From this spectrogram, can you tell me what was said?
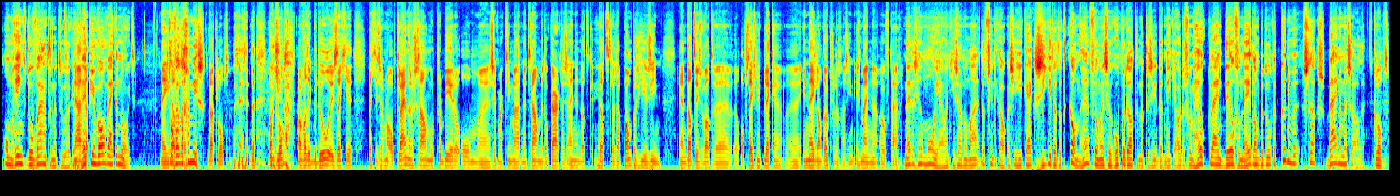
omringd door water natuurlijk. En ja, dat, dat heb je in woonwijken nooit. Nee, Toch dat, wel een gemis. Dat, dat klopt. dat, klopt. Ja. Maar wat ik bedoel is dat je, dat je zeg maar, op kleinere schaal moet proberen om uh, zeg maar, klimaatneutraal met elkaar te zijn. En dat, ja. dat, dat Pampers hier zien. En dat is wat we op steeds meer plekken uh, in Nederland ook zullen gaan zien, is mijn uh, overtuiging. Nee, dat is heel mooi. Ja. Want je zou normaal, dat vind ik ook. Als je hier kijkt, zie je dat het kan. Hè? Veel mensen roepen dat. En dat is, dan denk je, oh, dat is voor een heel klein deel van Nederland bedoeld. Dat kunnen we straks bijna met z'n allen. Klopt.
